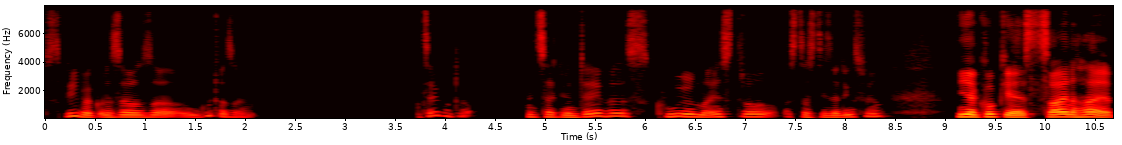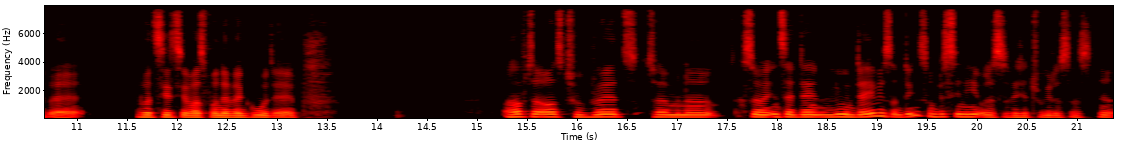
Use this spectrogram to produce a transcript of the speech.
Spielberg und das soll, soll ein guter sein. Sehr guter. Inside Leon Davis, cool, Maestro. Ist das dieser Dingsfilm? Hier, guck jetzt, zweieinhalb, ey. Du erzählst hier was von der wäre gut, ey. Pff. After Hours, True Grit, Terminal. Achso, Inside Llewyn Davis und Dings, so ein bisschen hier. Oder ist das, welcher True Grit ist das? Ja.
